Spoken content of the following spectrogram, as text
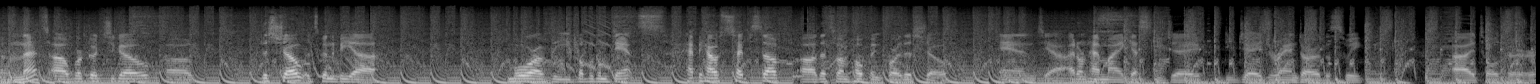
Other than that, uh, we're good to go. Uh, this show it's going to be uh, more of the bubblegum dance, happy house type stuff. Uh, that's what I'm hoping for this show. And yeah, I don't have my guest DJ, DJ Durandar, this week. I told her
